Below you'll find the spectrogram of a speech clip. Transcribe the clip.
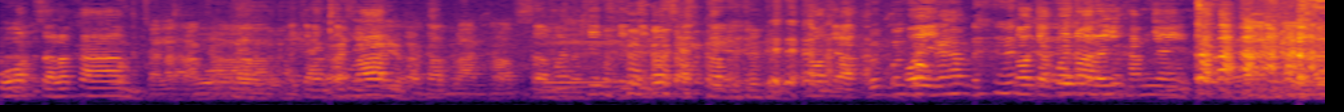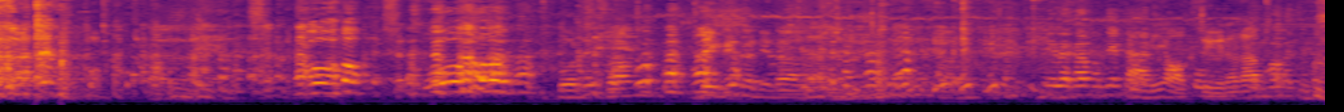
โอ๊ตสารคามสารคามครับอาจารย์สำรานครับสำรานครับสมาชิกกิตติมศักดิ์ครับนอกจากเบิ้งเบิ้งโอ้ยนะครับนอกจากกล้วยน้อยแล้วยังทำไงโอ้โหโดนได้สองดิ่งขึ้นตัวนี้นะนี่แหละครับบรรยากาศอันนี้ออกสื่อนะครับกลุ่มพ่อกจิมา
